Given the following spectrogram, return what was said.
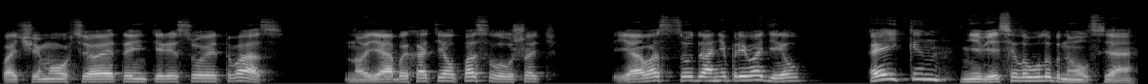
почему все это интересует вас. Но я бы хотел послушать. Я вас сюда не приводил». Эйкен невесело улыбнулся.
